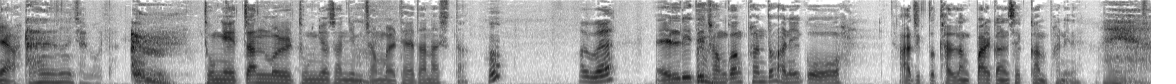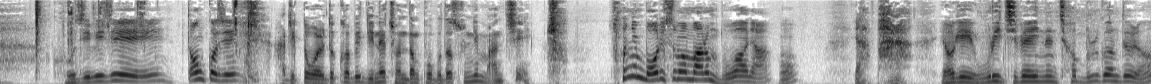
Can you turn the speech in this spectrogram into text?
야, 아유, 잘 먹었다. 동해 짠물 동여사님 정말 대단하시다. 아, 왜? LED 전광판도 아니고 아직도 달랑 빨간색 간판이네. 고집이지. 똥꼬지. 아직도 월드컵이 니네 전당포보다 손님 많지? 손님 머리수만 많으면 뭐하냐, 어? 야, 봐라. 여기 우리 집에 있는 저 물건들, 어?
